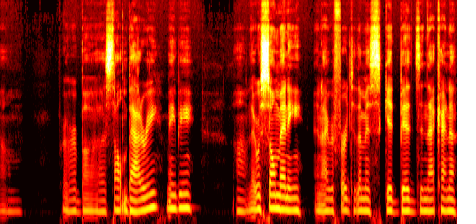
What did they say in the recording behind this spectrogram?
um, for assault and battery, maybe. Um, there were so many, and I referred to them as skid bids, and that kind of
